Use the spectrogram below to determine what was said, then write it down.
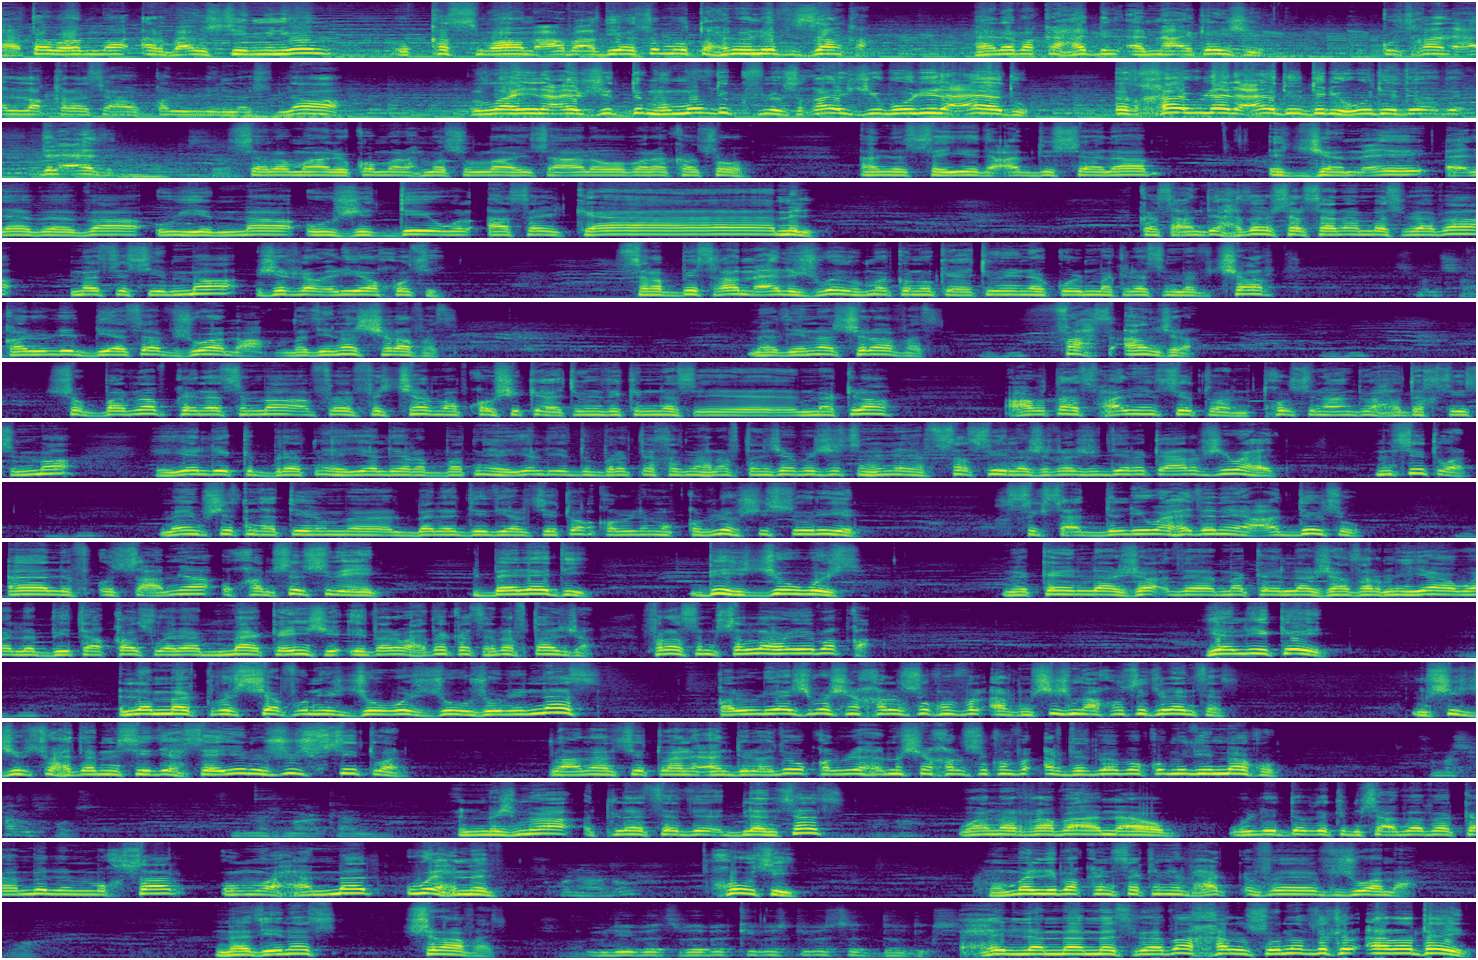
عطاوهم 64 مليون وقسموها مع بعضياتهم وطحنوني في الزنقة. أنا باقي حد الان ما كاين شيء كنت غنعلق راسي وقالوا لي الناس لا والله ينعل جدهم هما وديك الفلوس غايجيبوا لي العادو. الخاي ولا العادو ديال اليهودي ديال العادل السلام عليكم ورحمة الله تعالى وبركاته. أنا السيد عبد السلام الجمعي على بابا ويما وجدي والاصيل كامل. كانت عندي 11 سنة مات بابا ماتت يما جراو عليا خوتي. تربيت غير مع الجواد هما كانوا كيعطيوني ناكل الماكله تما في الشهر. قالوا لي البياسة في جوامعه مدينة شرافت. مدينة شرافت فحص أنجرة. شبرنا بقينا تما في الشهر ما بقاوش كيعطيوني ذاك الناس آه، الماكلة. عوطات في حالي نسيتوان دخلت عند واحد أختي تما هي اللي كبرتني هي اللي ربطني هي اللي دبرت لي خدمة هنا في طنجة. باش جيت هنايا في صافي الراجل ديالها كيعرف شي واحد من سيتوان. ما مشيت نعطيهم البلدي ديال تيتوان قالوا لي ما نقبلوش شي سوريين. خصك تعدل لي واحد انايا عدلته 1975 البلدي به تزوجت ما كاين لا جا ما كاين لا جدرميه ولا بطاقات ولا ما كاينش إدارة واحدة كانت هنا في طنجة. في رأس مصلاه وهي باقا يا اللي كاين. لما كبرت شافوني تزوج زوجوني الناس قالوا لي اش باش نخلصوكم في الأرض؟ مشيش مع خوتك لانسات مشيت جبت وحدة من سيدي حسين وجوج في سيتوان. طلعنا لسيتوان عند العدو قالوا لي ماشي نخلصوكم في الأرض باباكم وديماكم ثم شحال الخوت في المجموع كامل. المجموع ثلاثة دلانسات وأنا الرابعة معاهم. واللي داو ذاك مسع بابا كامل المختار ومحمد وأحمد. شكون هادو؟ خوتي. هما اللي باقيين ساكنين في, في, في جوامع. مدينة شرافات. ملي بات بابا كيفاش كيفاش سداو داكشي؟ حين لما مات بابا خلصونا في ذاك الاراضين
